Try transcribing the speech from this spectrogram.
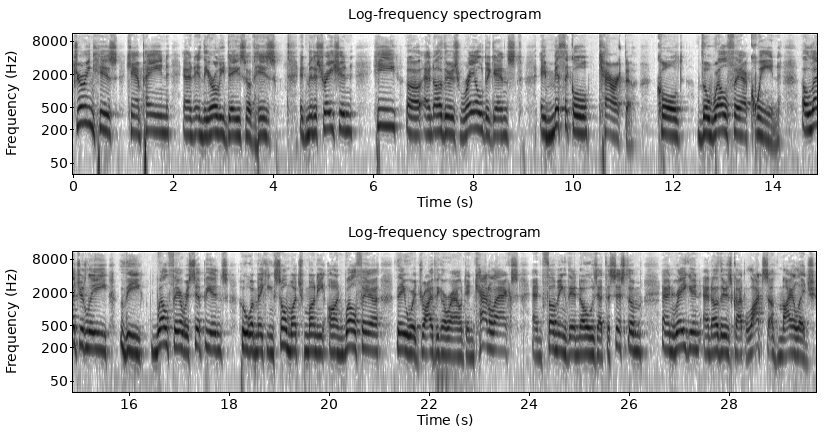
During his campaign and in the early days of his administration, he uh, and others railed against a mythical character called the welfare queen. Allegedly, the welfare recipients who were making so much money on welfare, they were driving around in Cadillacs and thumbing their nose at the system. And Reagan and others got lots of mileage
